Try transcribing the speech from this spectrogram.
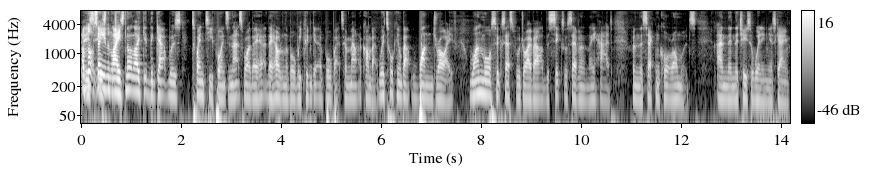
I'm not It's- saying it's, like it's not like the gap was 20 points and that's why they they held on the ball. We couldn't get a ball back to mount a comeback. We're talking about one drive, one more successful drive out of the six or seven that they had from the second quarter onwards, and then the Chiefs are winning this game.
